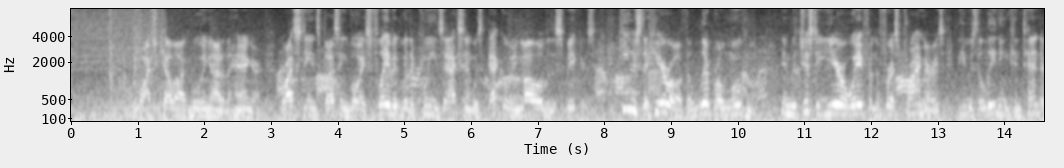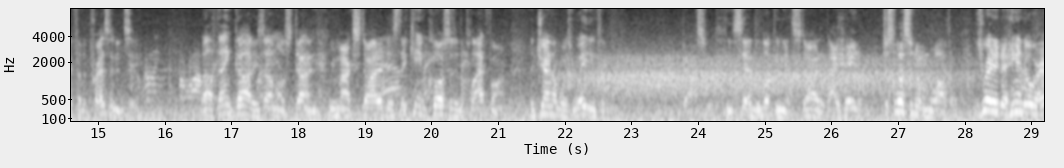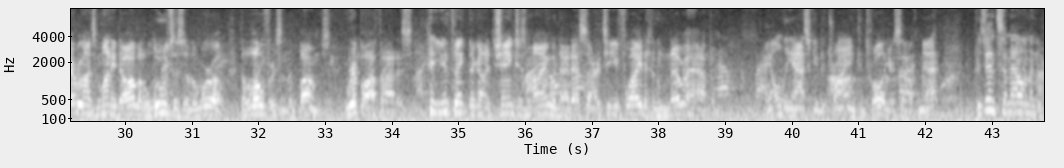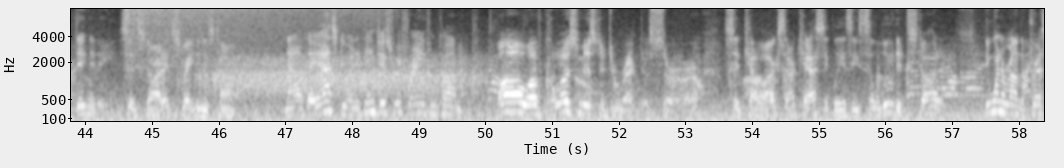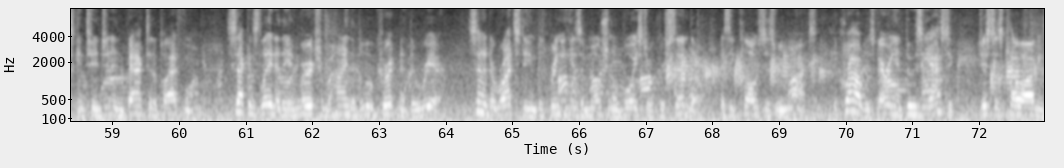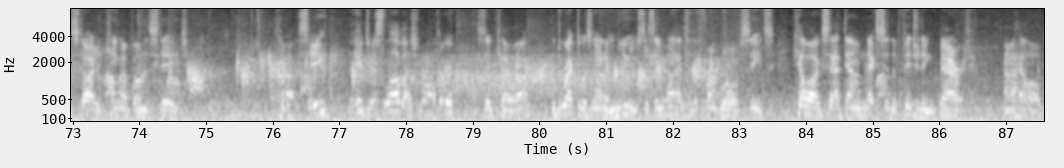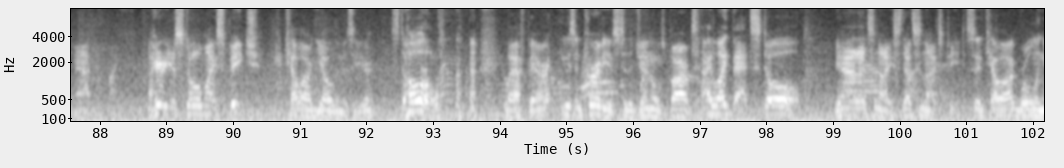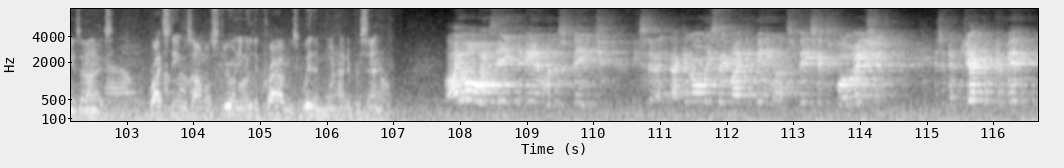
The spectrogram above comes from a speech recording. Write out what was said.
We watched Kellogg moving out of the hangar. Rothstein's buzzing voice, flavored with a Queen's accent, was echoing all over the speakers. He was the hero of the liberal movement, and with just a year away from the first primaries, he was the leading contender for the presidency. Well, thank God he's almost done, remarks Stoddard as they came closer to the platform. The general was waiting for them. Bastard, he said, looking at Stoddard. I hate him. Just listen to him, Walter. He's ready to hand over everyone's money to all the losers of the world, the loafers and the bums, rip-off artists. you think they're going to change his mind with that SRT flight? It'll never happen. I only ask you to try and control yourself, Matt. Present some element of dignity, Sid Stoddard, straightening his tie. Now, if they ask you anything, just refrain from comment. Oh, of course, Mr. Director, sir, said Kellogg sarcastically as he saluted Stoddard. They went around the press contingent and back to the platform. Seconds later, they emerged from behind the blue curtain at the rear. Senator Rothstein was bringing his emotional voice to a crescendo as he closed his remarks. The crowd was very enthusiastic just as Kellogg and Stoddard came up on the stage. See? They just love us, Walter, said Kellogg. The director was not amused as they went into the front row of seats. Kellogg sat down next to the fidgeting Barrett. Ah, hello, Matt. I hear you stole my speech, Kellogg yelled in his ear. Stole? laughed Barrett. He was impervious to the general's barbs. I like that. Stole. Yeah, that's nice. That's nice, Pete, said Kellogg, rolling his eyes. Rothstein was almost through, and he knew the crowd was with him 100%. I always hate to end with a speech, he said. I can only say my committee on space exploration is an objective committee.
